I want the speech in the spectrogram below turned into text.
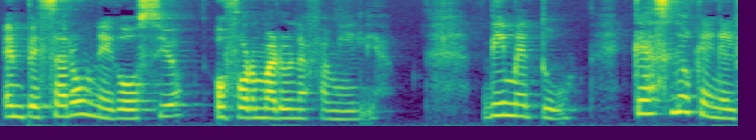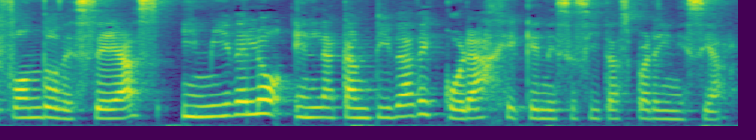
empezar un negocio o formar una familia. Dime tú, ¿qué es lo que en el fondo deseas y mídelo en la cantidad de coraje que necesitas para iniciar?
